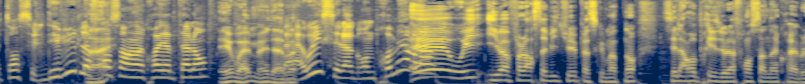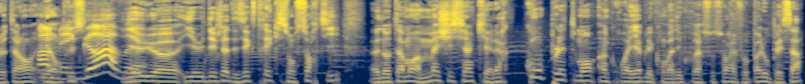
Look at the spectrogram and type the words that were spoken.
Attends, c'est le début de la Ouais. France a un incroyable talent. Et ouais, mais Bah oui, c'est la grande première. Eh oui, il va falloir s'habituer parce que maintenant, c'est la reprise de la France un incroyable talent. ah et en mais plus, grave. il y, a eu, euh, il y a eu déjà des extraits qui sont sortis, euh, notamment un magicien qui a l'air complètement incroyable et qu'on va découvrir ce soir. Il faut pas louper ça.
